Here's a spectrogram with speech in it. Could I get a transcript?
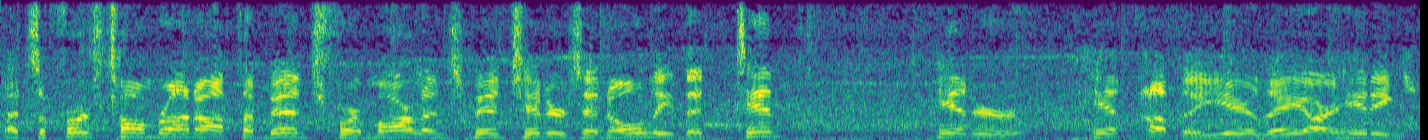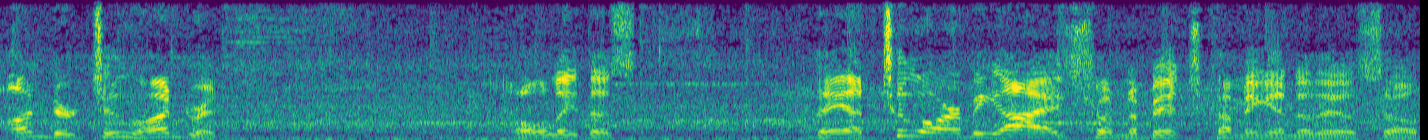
That's the first home run off the bench for Marlins pinch hitters, and only the 10th hitter hit of the year. They are hitting under 200. Only the they had two RBIs from the bench coming into this, so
